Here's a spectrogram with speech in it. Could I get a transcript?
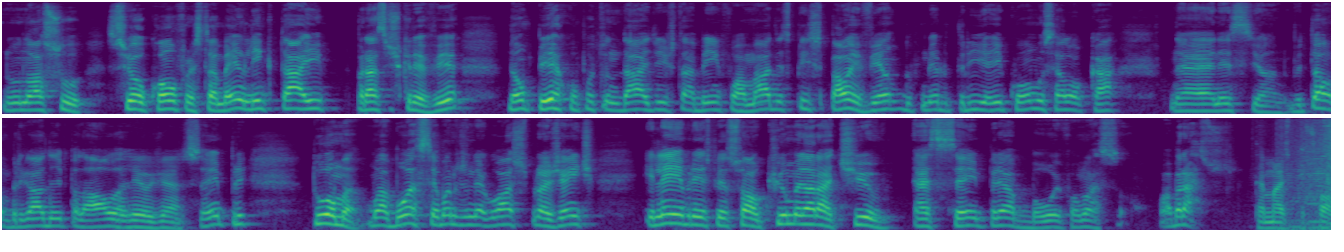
no nosso CEO Conference também, o link está aí para se inscrever. Não perca a oportunidade de estar bem informado desse principal evento do primeiro TRI aí, como se alocar né, nesse ano. Vitão, obrigado aí pela aula. Valeu, já. Sempre. Turma, uma boa semana de negócios pra gente. E lembrem-se, pessoal, que o melhor ativo é sempre a boa informação. Um abraço. Até mais, pessoal.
